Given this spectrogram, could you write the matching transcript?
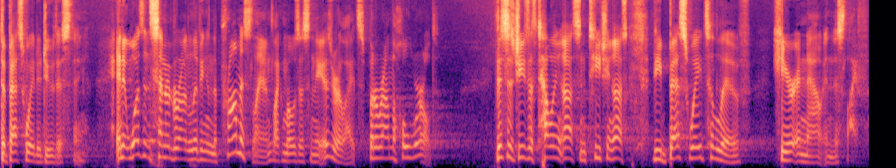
the best way to do this thing. And it wasn't centered around living in the promised land like Moses and the Israelites, but around the whole world. This is Jesus telling us and teaching us the best way to live here and now in this life.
